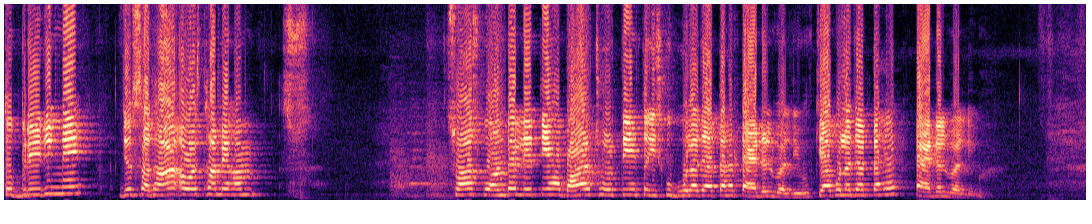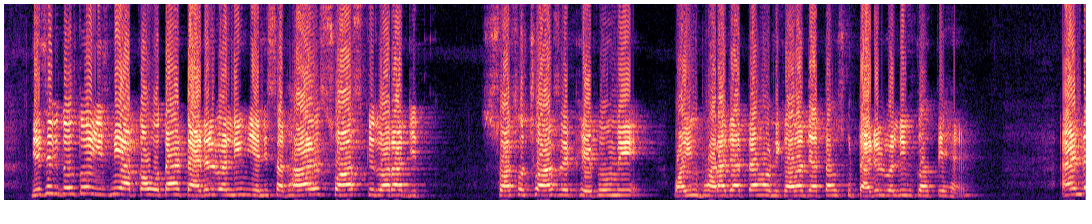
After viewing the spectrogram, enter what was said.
तो ब्रीडिंग में जब साधारण अवस्था में हम श्वास को अंदर लेते हैं और बाहर छोड़ते हैं तो इसको बोला जाता है टाइडल वॉल्यूम क्या बोला जाता है? टाइडल वॉल्यूम जैसे कि दोस्तों, इसमें आपका होता है टाइडल वॉल्यूम यानी साधारण श्वास के द्वारा श्वासोच्छ्वास में फेफड़ों में वायु भरा जाता है और निकाला जाता है, उसको टाइडल वॉल्यूम कहते हैं। एंड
